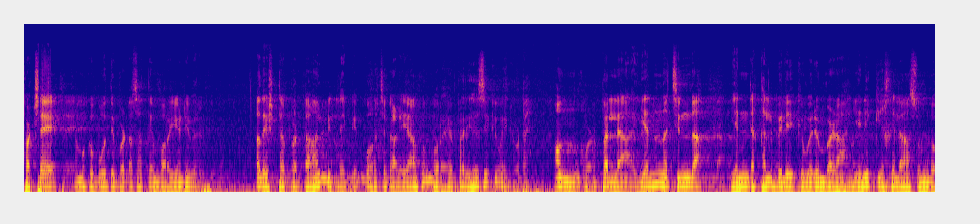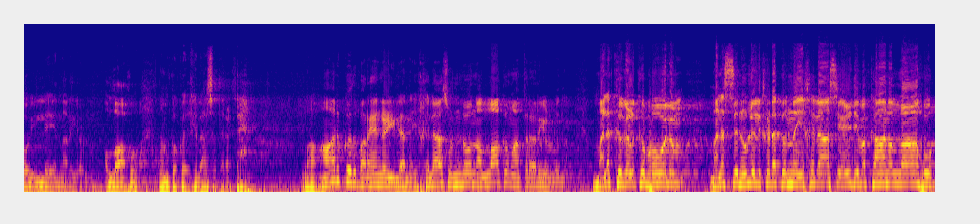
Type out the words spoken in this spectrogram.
പക്ഷേ നമുക്ക് ബോധ്യപ്പെട്ട സത്യം പറയേണ്ടി വരും. അത് ഇഷ്ടപ്പെട്ടാലും ഇല്ലെങ്കിൽ കുറച്ച് കളിയാക്കും കുറേ പരിഹസിക്കും ആയിക്കോട്ടെ ഒന്നും കുഴപ്പമില്ല. എന്ന ചിന്ത എന്റെ കൽബിലേക്ക് വരുമ്പോഴാണ് എനിക്ക് ഇഖ്ലാസ് ഉണ്ടോ ഇല്ലേ എന്നറിയുള്ളൂ. അള്ളാഹു നമുക്കൊക്കെ ഇഖ്ലാസ് തരട്ടെ. ആർക്കും അത് പറയാൻ കഴിയില്ല. ഇഖ്ലാസ് ഉണ്ടോ എന്ന് അള്ളാഹ്ക്ക് മാത്രമേ അറിയുള്ളൂ മലക്കുകൾക്ക് പോലും മനസ്സിനുള്ളിൽ കിടക്കുന്ന ഇഖ്ലാസ് എഴുതി വെക്കാൻ അള്ളാഹു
